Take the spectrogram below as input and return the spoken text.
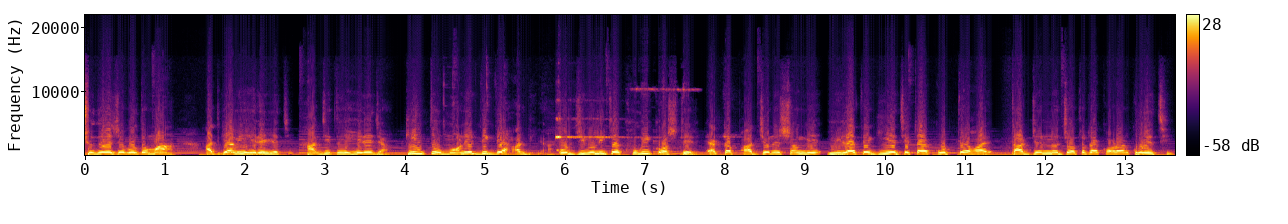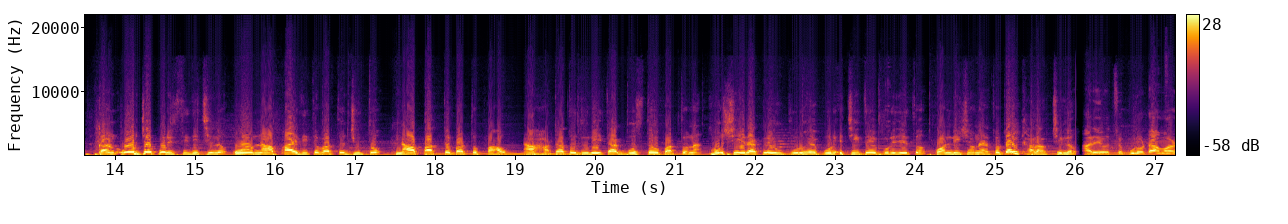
শুধু এসে বলতো মা আজকে আমি হেরে গেছি। হাজি তুই হেরে যা। কিন্তু মনের দিক দিয়ে হারবি না। ওর জীবনীটা খুবই কষ্টের। একটা পাঁচজনের সঙ্গে মিলাতে গিয়ে যেটা করতে হয় তার জন্য যতটা করার করেছি। কারণ ওর যা পরিস্থিতি ছিল ও না পায়ে দিতে পারতো জুতো না পাততে পারতো পাও না হাঁটা তো দূরেই থাক বসতেও পারতো না। বসিয়ে রাখলে উপর হয়ে পড়ে চিত হয়ে পড়ে যেত। কন্ডিশন এতটাই খারাপ ছিল। আর এই হচ্ছে পুরোটা আমার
